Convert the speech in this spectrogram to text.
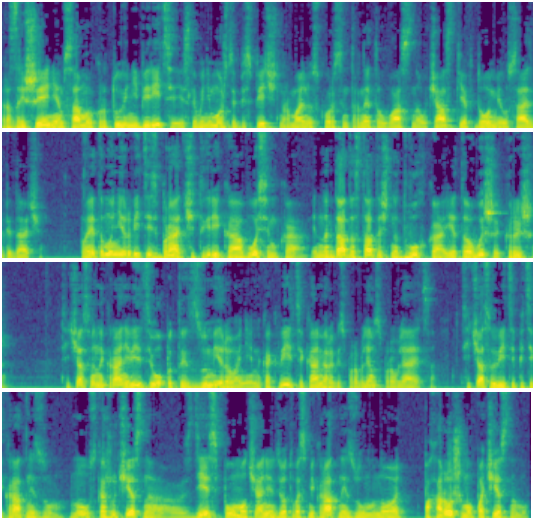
разрешением, самую крутую не берите, если вы не можете обеспечить нормальную скорость интернета у вас на участке, в доме, усадьбе, даче. Поэтому не рвитесь брать 4К, 8К. Иногда достаточно 2К, и это выше крыши. Сейчас вы на экране видите опыты с зумированием, и как видите, камера без проблем справляется. Сейчас вы видите пятикратный зум. Ну, скажу честно, здесь по умолчанию идет восьмикратный зум, но по-хорошему, по-честному,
